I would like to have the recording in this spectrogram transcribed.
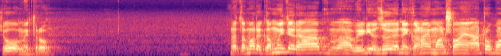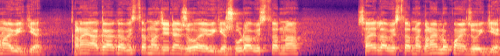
જુઓ મિત્રો. અને તમારે ગમે ત્યારે આ આ વીડિયો જોયો અને ઘણા માણસો અહીંયા આટો પણ આવી ગયા. ઘણા આગા આગા વિસ્તારના જે ત્યાં જોવા આવી ગયા. સુડા વિસ્તારના, સાયલા વિસ્તારના ઘણા લોકો અહીંયા જોઈ ગયા.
